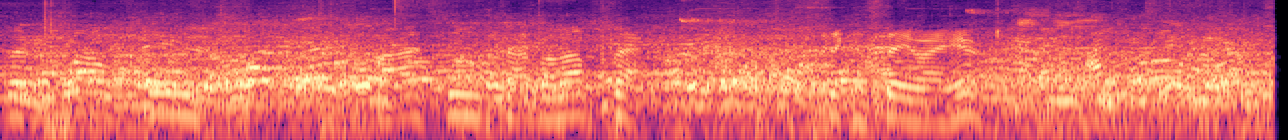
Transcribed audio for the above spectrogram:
12 and 12 type of upset. They can stay right here.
